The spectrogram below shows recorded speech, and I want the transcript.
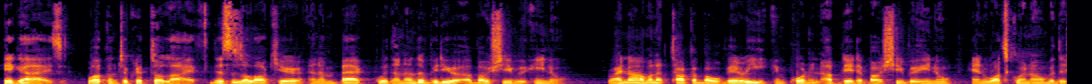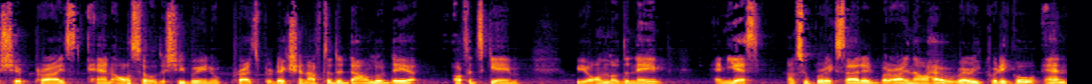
Hey guys, welcome to Crypto Life. This is Alok here, and I'm back with another video about Shiba Inu. Right now, I want to talk about very important update about Shiba Inu and what's going on with the SHIB price, and also the Shiba Inu price prediction after the download day of its game. We all know the name, and yes, I'm super excited. But right now, I have a very critical and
